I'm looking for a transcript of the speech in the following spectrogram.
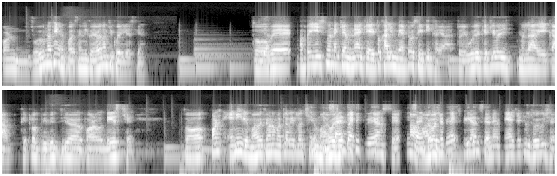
પણ જોયું નથી ને પર્સનલી ગયો નથી કોઈ દિવસ ત્યાં. તો હવે હવે એ જ મને કેમ ને કે એ તો ખાલી મેટ્રો સિટી થયા. તો એવું છે કેટલી બધી મતલબ એક કેટલો વિવિધ વાળો દેશ છે. તો પણ એની વે મારો કહેવાનો મતલબ એટલો છે મારો જે એક્સપિરિયન્સ છે મારો જે એક્સપિરિયન્સ છે અને મેં જેટલું જોયું છે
